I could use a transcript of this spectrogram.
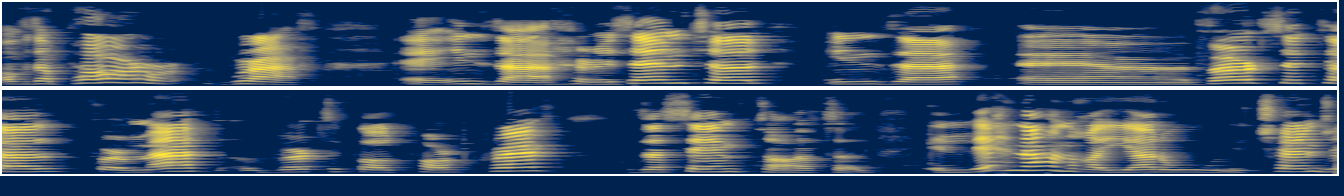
of the bar graph in the horizontal in the uh, vertical format vertical paragraph the same title اللي احنا هنغيره ونتشنج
